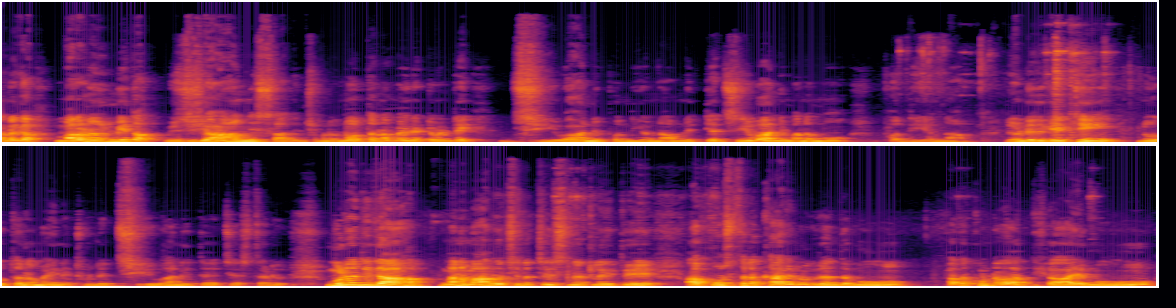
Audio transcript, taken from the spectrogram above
అనగా మరణం మీద విజయాన్ని సాధించమని నూతనమైనటువంటి జీవాన్ని పొంది ఉన్నాం. నిత్య జీవాన్ని మనము పొంది ఉన్నాం. రెండోదిగా ఏంటి? నూతనమైనటువంటి జీవాన్ని దయచేస్తాడు. మూడోదిగా మనం ఆలోచన చేసినట్లయితే అపోస్తల కార్యముల గ్రంథము పదకొండవ అధ్యాయము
